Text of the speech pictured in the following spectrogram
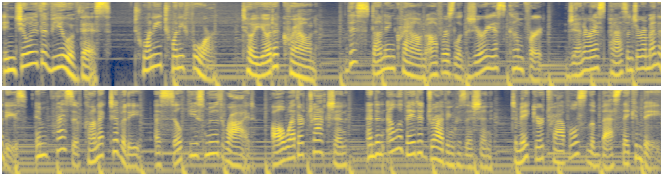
Enjoy the view of this 2024 Toyota Crown. This stunning crown offers luxurious comfort, generous passenger amenities, impressive connectivity, a silky smooth ride, all-weather traction, and an elevated driving position to make your travels the best they can be.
